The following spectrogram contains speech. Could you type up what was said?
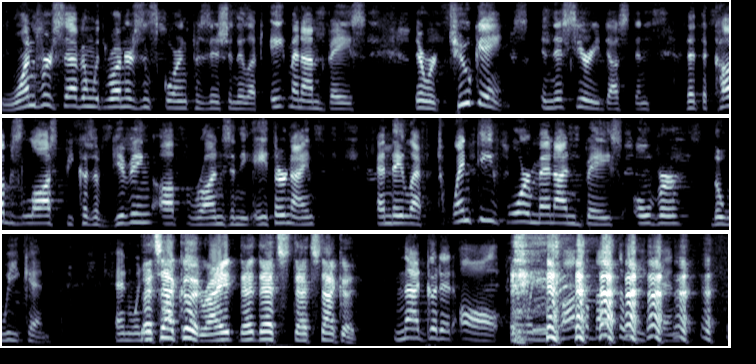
one for seven with runners in scoring position. They left eight men on base. There were two games in this series, Dustin, that the Cubs lost because of giving up runs in the eighth or ninth, and they left 24 men on base over the weekend. And when that's not good, right? That that's that's not good. Not good at all. And when you talk about the weekend,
